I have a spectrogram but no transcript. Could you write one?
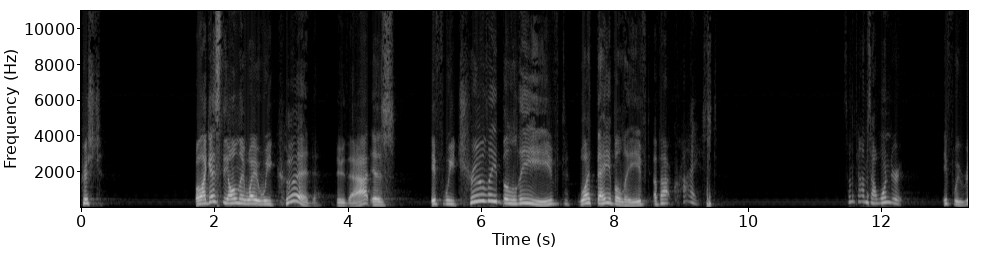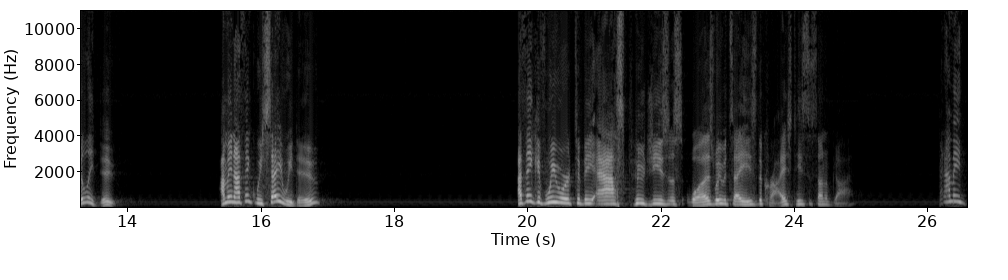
Christian? Well, I guess the only way we could do that is if we truly believed what they believed about Christ. Sometimes I wonder if we really do. I mean, I think we say we do. I think if we were to be asked who Jesus was, we would say he's the Christ, he's the Son of God. But I mean,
